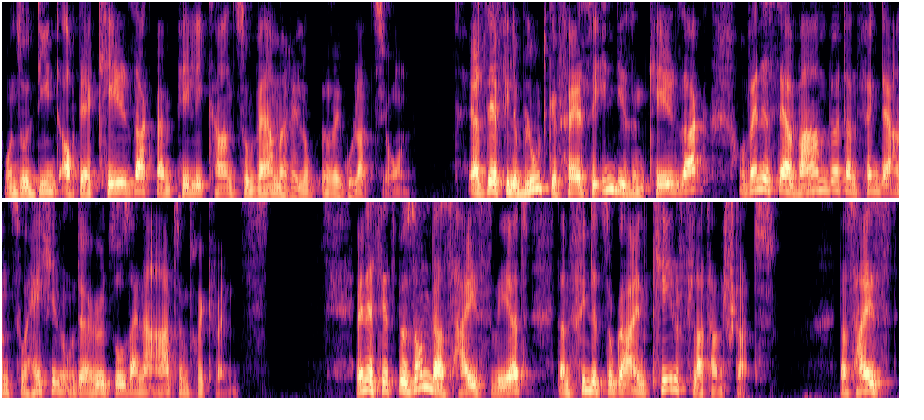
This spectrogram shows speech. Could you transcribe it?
und so dient auch der Kehlsack beim Pelikan zur Wärmeregulation. Er hat sehr viele Blutgefäße in diesem Kehlsack und wenn es sehr warm wird, dann fängt er an zu hecheln und erhöht so seine Atemfrequenz. Wenn es jetzt besonders heiß wird, dann findet sogar ein Kehlflattern statt. Das heißt,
